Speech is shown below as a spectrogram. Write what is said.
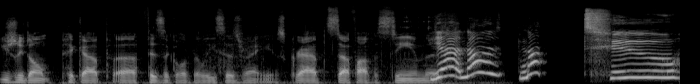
usually don't pick up uh physical releases, right? You just grab stuff off of Steam. that- yeah, not not too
